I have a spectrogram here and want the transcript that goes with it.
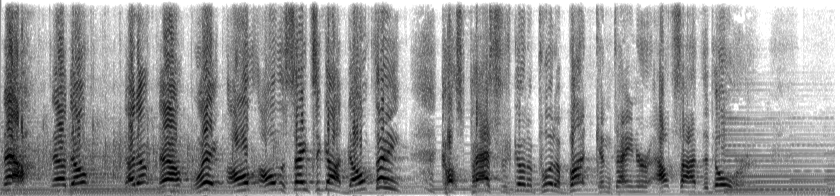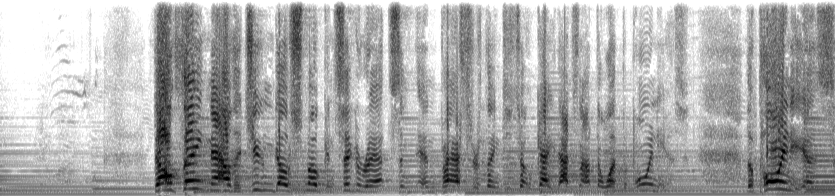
Now, now don't, now don't, now wait, all, all the saints of God, don't think because pastor's going to put a butt container outside the door. Don't think now that you can go smoking cigarettes and, and pastor thinks it's okay. That's not the, what the point is. The point is,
